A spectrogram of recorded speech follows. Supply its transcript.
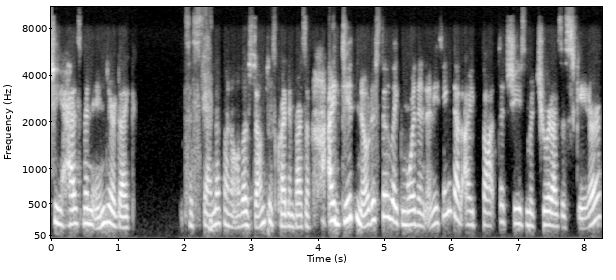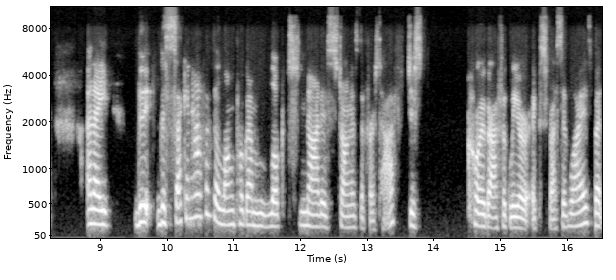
she has been injured, like to stand up on all those jumps is quite impressive. I did notice though, like more than anything, that I thought that she's matured as a skater, and I the the second half of the long program looked not as strong as the first half, just choreographically or expressive wise, but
